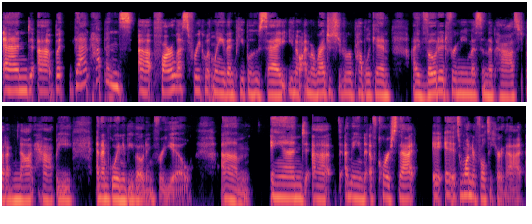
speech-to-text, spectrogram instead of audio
and uh, but that happens uh, far less frequently than people who say, you know, I'm a registered Republican. I voted for Nemes in the past, but I'm not happy, and I'm going to be voting for you. Um, and uh, I mean, of course, that it, it's wonderful to hear that.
